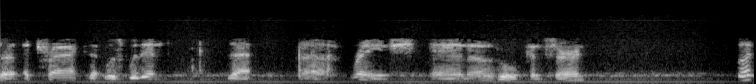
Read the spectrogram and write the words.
a, a track that was within that uh, range, and I was a little concerned. But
